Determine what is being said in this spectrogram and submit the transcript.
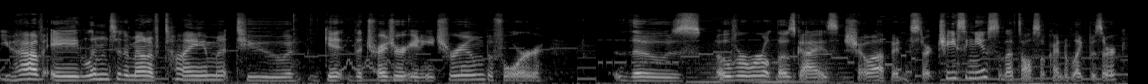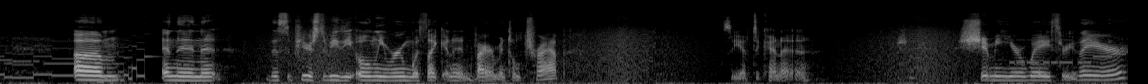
you have a limited amount of time to get the treasure in each room before those overworld, those guys show up and start chasing you, so that's also kind of like Berzerk. Um, and then this appears to be the only room with like an environmental trap. So you have to kind of shimmy your way through there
